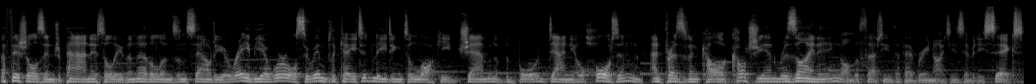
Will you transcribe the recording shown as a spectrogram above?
officials in Japan, Italy, the Netherlands, and Saudi Arabia were also implicated, leading to Lockheed chairman of the board Daniel Haughton and President Carl Kotchian resigning on the 13th of February 1976.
